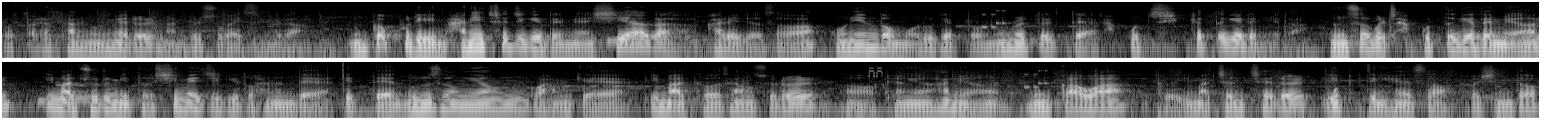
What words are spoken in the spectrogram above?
또 또렷한 눈매를 만들 수가 있습니다. 눈꺼풀이 많이 처지게 되면 시야가 가려져서 본인도 모르게 또 눈을 뜰 때 자꾸 치켜 뜨게 됩니다. 눈썹을 자꾸 뜨게 되면 이마 주름이 더 심해지기도 하는데 이때 눈성형과 함께 이마 거상술을 어, 병행하면 눈가와 그 이마 전체를 리프팅해서 훨씬 더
